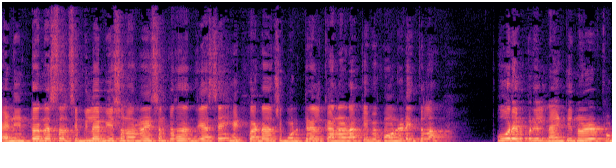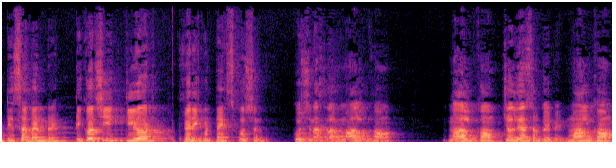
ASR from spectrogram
and international civil aviation organisation कथा दिया से हेडक्वार्टर अछि मॉन्ट्रियल कनाडा केबे फाउंडेड हेतला 4 एप्रिल 1947 रे ठीक अछि clear very good next question question आसला मालकम मालकम, जल्दी आंसर कहबे मालकम।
